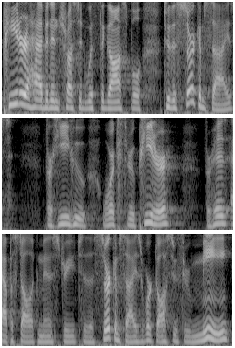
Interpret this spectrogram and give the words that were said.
Peter had been entrusted with the gospel to the circumcised, for he who worked through Peter for his apostolic ministry to the circumcised worked also through me,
